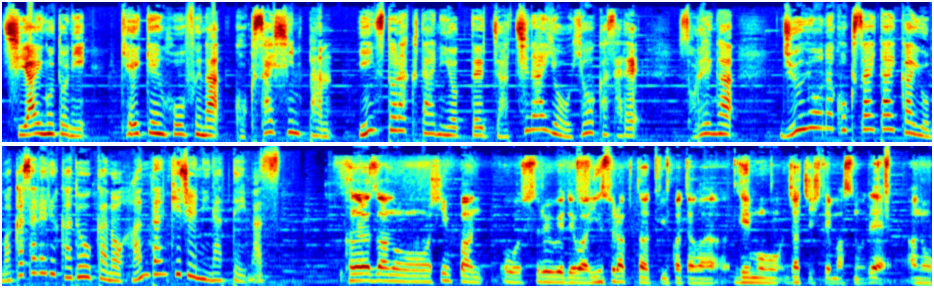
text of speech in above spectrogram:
試合ごとに経験豊富な国際審判、インストラクターによってジャッジ内容を評価され、それが重要な国際大会を任されるかどうかの判断基準になっています。必ずあの審判をする上ではインストラクターという方がゲームをジャッジしていますので、あの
